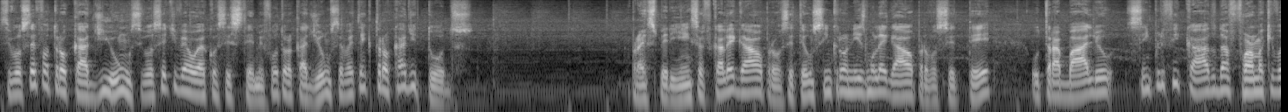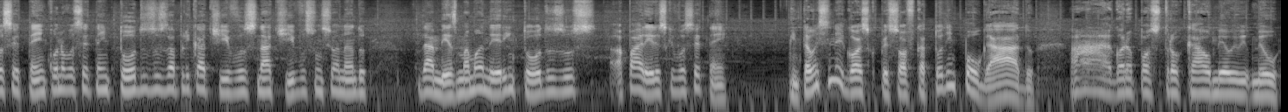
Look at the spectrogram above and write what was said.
Se você for trocar de um, se você tiver o ecossistema e for trocar de um, você vai ter que trocar de todos. Para a experiência ficar legal, para você ter um sincronismo legal, para você ter o trabalho simplificado da forma que você tem quando você tem todos os aplicativos nativos funcionando da mesma maneira em todos os aparelhos que você tem. Então esse negócio que o pessoal fica todo empolgado, ah, agora eu posso trocar o meu, meu,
